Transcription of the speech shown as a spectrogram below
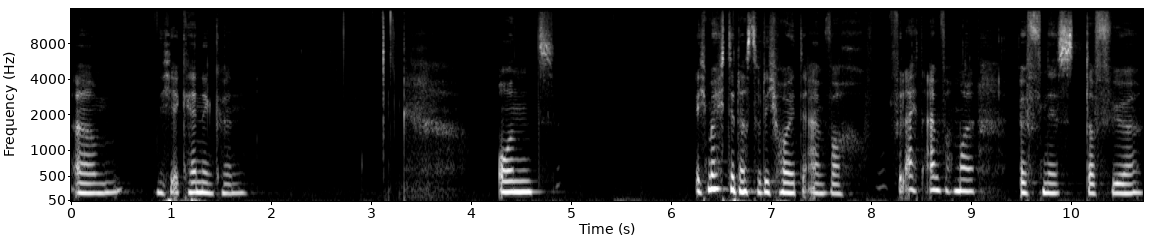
ähm, nicht erkennen können. Und ich möchte, dass du dich heute einfach, vielleicht einfach mal öffnest dafür,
